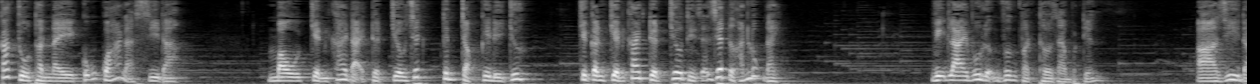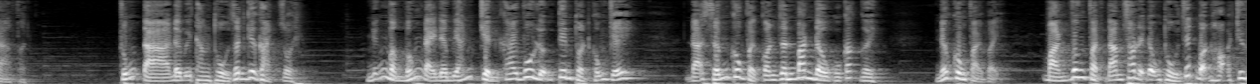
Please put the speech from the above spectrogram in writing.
Các chủ thần này cũng quá là si đa. Màu triển khai đại tuyệt chiêu giết tên chọc kia đi chứ. Chỉ cần triển khai tuyệt chiêu thì sẽ giết được hắn lúc này. Vị lai vô lượng vương Phật thở dài một tiếng. A-di-đà Phật, Chúng ta đều bị thằng thổ dân kia gạt rồi. Những mầm bóng này đều bị hắn triển khai vô lượng tiên thuật khống chế. Đã sớm không phải con dân ban đầu của các người. Nếu không phải vậy, Bản vương Phật làm sao để động thủ giết bọn họ chứ?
